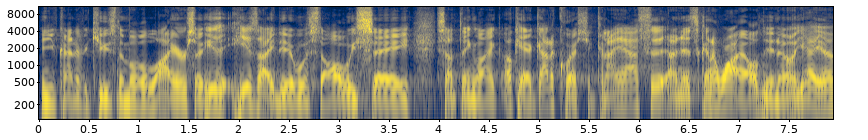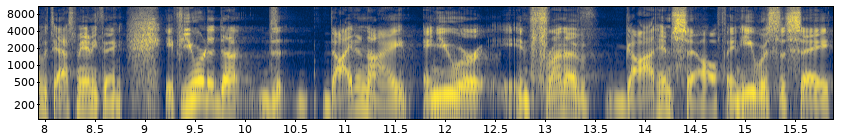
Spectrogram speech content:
And you've kind of accused them of a liar. So his, his idea was to always say something like, okay, I got a question. Can I ask it? And it's kind of wild, you know? Yeah, yeah, ask me anything. If you were to die tonight and you were in front of God Himself and He was to say,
